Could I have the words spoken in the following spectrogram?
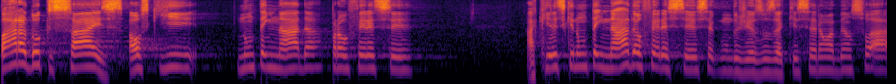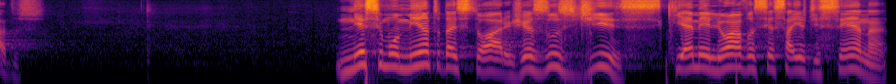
paradoxais aos que não têm nada para oferecer. Aqueles que não têm nada a oferecer, segundo Jesus aqui, serão abençoados. Nesse momento da história, Jesus diz que é melhor você sair de cena,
